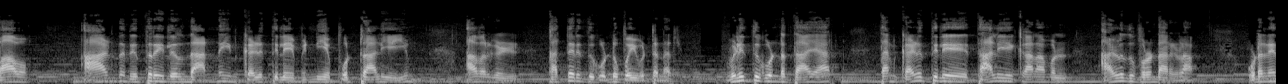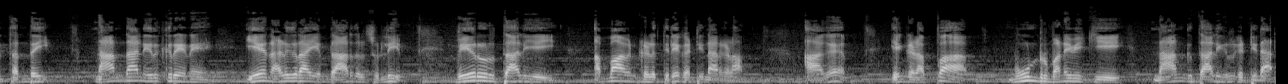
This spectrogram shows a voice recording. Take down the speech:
பாவம் ஆழ்ந்த நித்திரையில் இருந்த அன்னையின் கழுத்திலே மின்னிய பொற்றாலியையும் அவர்கள் கத்தரித்து கொண்டு போய்விட்டனர். விழித்து கொண்ட தாயார் தன் கழுத்திலே தாலியை காணாமல் அழுது புரண்டார்களாம். உடனே தந்தை நான் தான் இருக்கிறேனே ஏன் அழுகிறாய்? என்று ஆறுதல் சொல்லி வேறொரு தாலியை அம்மாவின் கழுத்திலே கட்டினார்களாம். ஆக எங்கள் அப்பா மூன்று மனைவிக்கு நான்கு தாலிகள் கட்டினார்.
